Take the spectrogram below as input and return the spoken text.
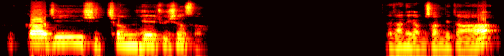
끝까지 시청해 주셔서 대단히 감사합니다.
